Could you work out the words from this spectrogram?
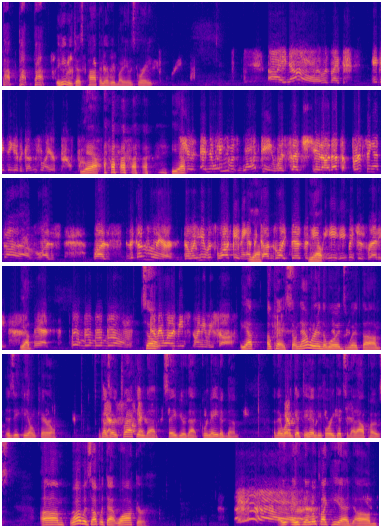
Pop, pop, pop. He was just popping everybody. It was great. I know. It was like made me think of the gunslinger. Yeah. yep. Just- And the way he was walking was such, you know, that's the first thing I thought of was was the gunslinger. The way he was walking, he had Yeah. the guns like this, and Yep. he, he he was just ready. Yep. Man, boom, boom, boom, boom. So- every one of you, when we saw. Yep. Okay, so now we're in the woods with um, Ezekiel and Carol because Yeah, they're tracking okay. that savior that grenaded them. And they want to get to him before he gets to that outpost. Um, what was up with that walker? Yeah. It, it looked like he had um,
